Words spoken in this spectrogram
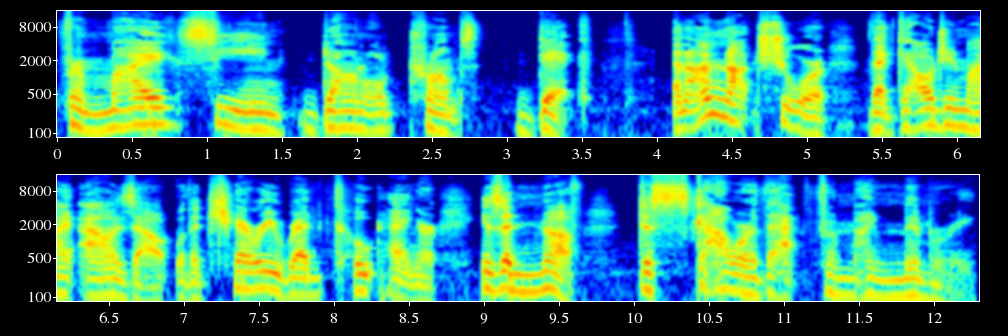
from my seeing Donald Trump's dick. And I'm not sure that gouging my eyes out with a cherry red coat hanger is enough to scour that from my memory.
